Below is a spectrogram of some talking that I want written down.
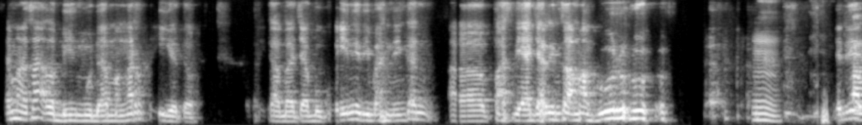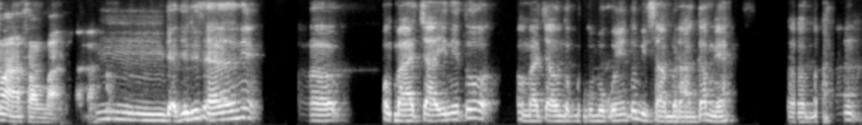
saya merasa lebih mudah mengerti gitu ketika baca buku ini dibandingkan eh, pas diajarin sama guru Hmm. jadi sama sama Hmm, ya, jadi saya ini eh, pembaca ini tuh pembaca untuk buku-bukunya itu bisa beragam ya. Eh, bahkan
